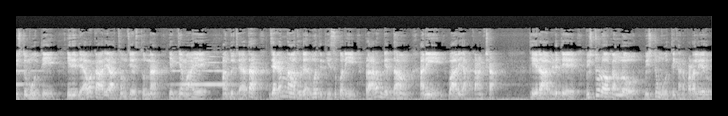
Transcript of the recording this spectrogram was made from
విష్ణుమూర్తి. ఇది దేవకార్యార్థం చేస్తున్న యజ్ఞమాయే. అందుచేత జగన్నాథుడి అనుమతి తీసుకొని ప్రారంభిద్దాం అని వారి ఆకాంక్ష. తీరా విడితే విష్ణులోకంలో విష్ణుమూర్తి కనపడలేదు.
